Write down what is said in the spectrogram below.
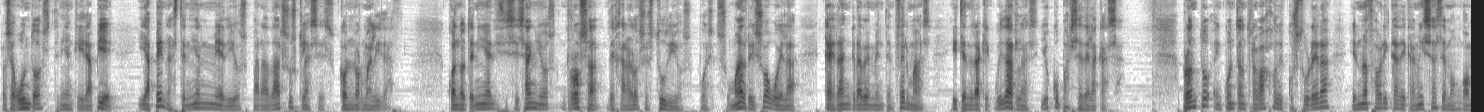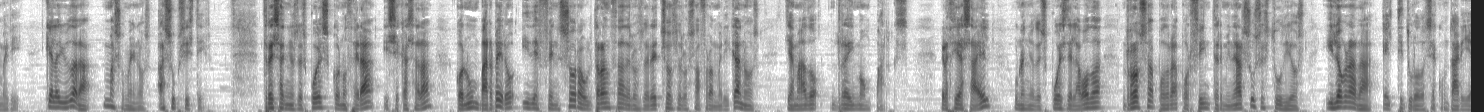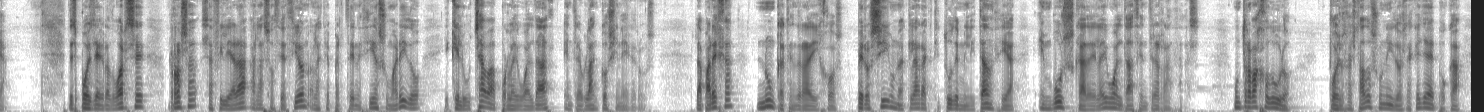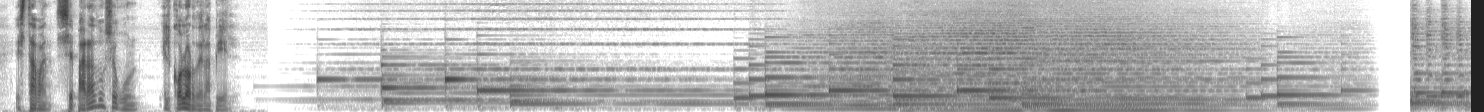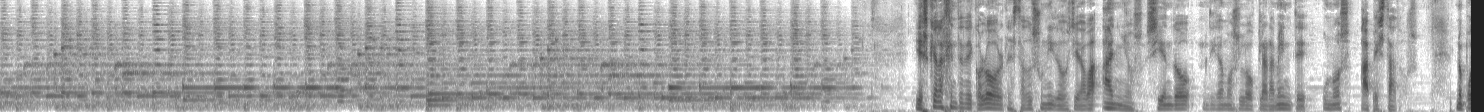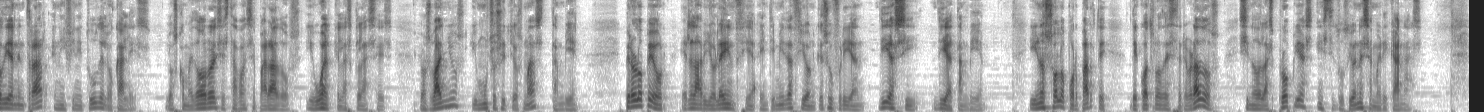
Los segundos tenían que ir a pie y apenas tenían medios para dar sus clases con normalidad. Cuando tenía 16 años, Rosa dejará los estudios, pues su madre y su abuela caerán gravemente enfermas y tendrá que cuidarlas y ocuparse de la casa. Pronto encuentra un trabajo de costurera en una fábrica de camisas de Montgomery, que le ayudará, más o menos, a subsistir. Tres años después conocerá y se casará con un barbero y defensor a ultranza de los derechos de los afroamericanos, llamado Raymond Parks. Gracias a él, un año después de la boda, Rosa podrá por fin terminar sus estudios y logrará el título de secundaria. Después de graduarse, Rosa se afiliará a la asociación a la que pertenecía su marido y que luchaba por la igualdad entre blancos y negros. La pareja nunca tendrá hijos, pero sí una clara actitud de militancia en busca de la igualdad entre razas. Un trabajo duro, pues los Estados Unidos de aquella época estaban separados según el color de la piel. Y es que la gente de color en Estados Unidos llevaba años siendo, digámoslo claramente, unos apestados. No podían entrar en infinitud de locales. Los comedores estaban separados, igual que las clases. Los baños y muchos sitios más también. Pero lo peor era la violencia e intimidación que sufrían día sí, día también. Y no solo por parte de cuatro descerebrados, sino de las propias instituciones americanas.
